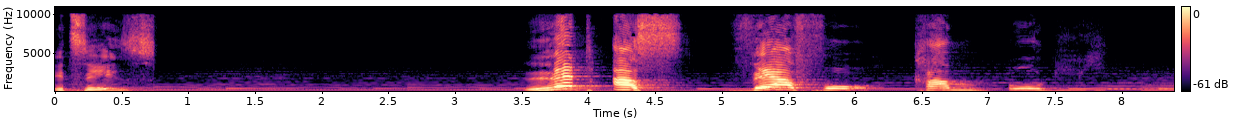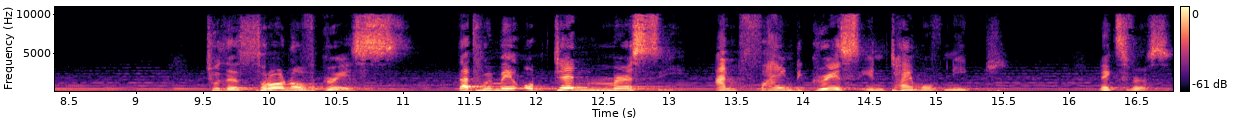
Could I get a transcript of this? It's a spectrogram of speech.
It says, Let us therefore come boldly to the throne of grace that we may obtain mercy and find grace in time of need. Next verse.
